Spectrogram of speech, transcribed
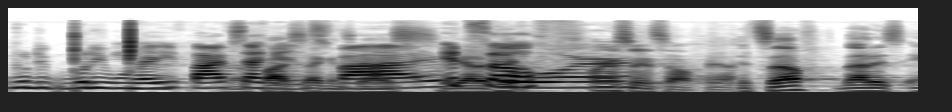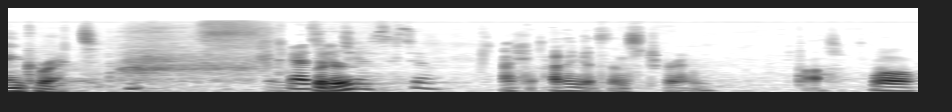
What do, what do you want? Ready? Five Uh, seconds. five seconds, guys. Five, You gotta Itself. pick. four. I'm gonna say itself. Yeah. Itself? That is incorrect. You guys get Twitter? chances too. I, th- I think it's Instagram. Possible. Well,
